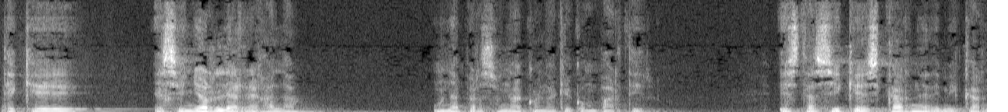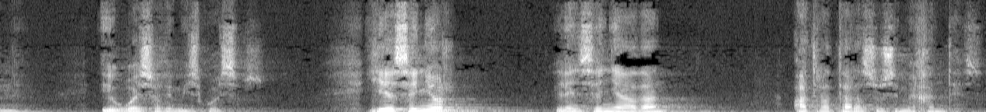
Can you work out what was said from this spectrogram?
de que el Señor le regala una persona con la que compartir. Esta sí que es carne de mi carne y hueso de mis huesos. Y el Señor le enseña a Adán a tratar a sus semejantes.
